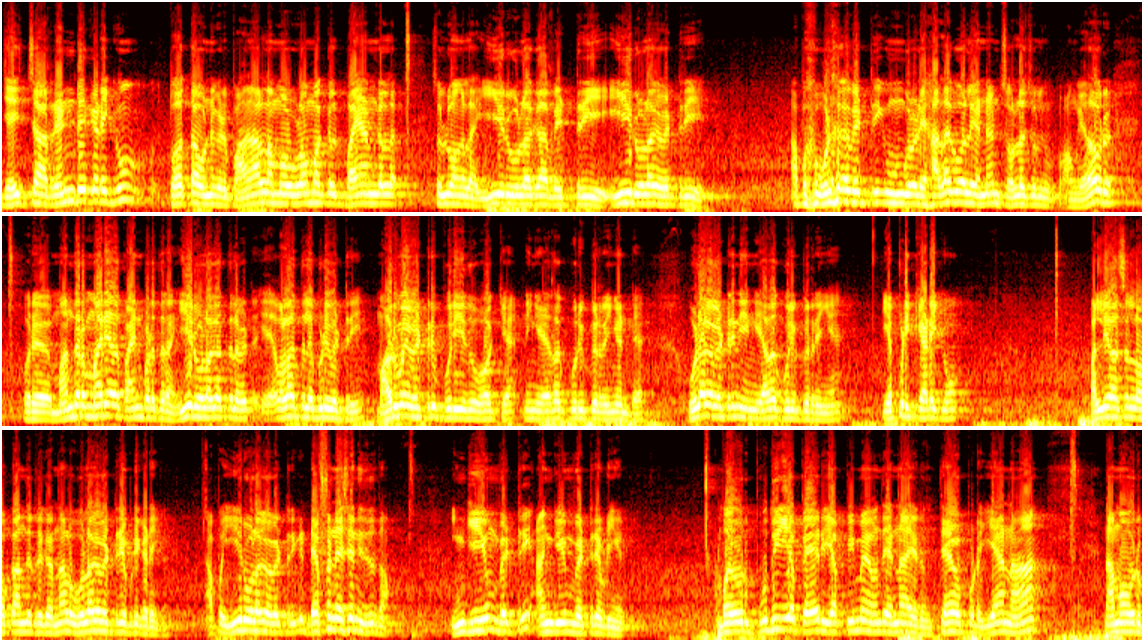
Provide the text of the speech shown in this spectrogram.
ஜெயிச்சா ரெண்டு கிடைக்கும் தோத்தா ஒன்று கிடைக்கும். அதனால் நம்ம உலமக்கள் பயன்களை சொல்லுவாங்கள்ல ஈர் உலக வெற்றி ஈர் உலக வெற்றி. அப்போ உலக வெற்றிக்கு உங்களுடைய அளவுகள் என்னன்னு சொல்ல சொல்லுங்க. அவங்க ஏதோ ஒரு ஒரு மந்திரம் மாதிரி அதை பயன்படுத்துகிறாங்க ஈர உலகத்தில் வெற்றி உலகத்தில் எப்படி வெற்றி? மறுமை வெற்றி புரியுது ஓகே. நீங்கள் எதை குறிப்பிடுறீங்கன்ட்டு. உலக வெற்றி நீங்கள் எதை குறிப்பிடுறீங்க? எப்படி கிடைக்கும்? பள்ளிவாசலில் உட்காந்துட்டு இருக்கிறனால உலக வெற்றி எப்படி கிடைக்கும்? அப்போ ஈர உலக வெற்றிக்கு டெஃபினேஷன் இதுதான். இங்கேயும் வெற்றி அங்கேயும் வெற்றி அப்படிங்க அப்போ ஒரு புதிய பெயர் எப்பயுமே வந்து என்ன ஆயிடும் தேவைப்படும். ஏன்னா நம்ம ஒரு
